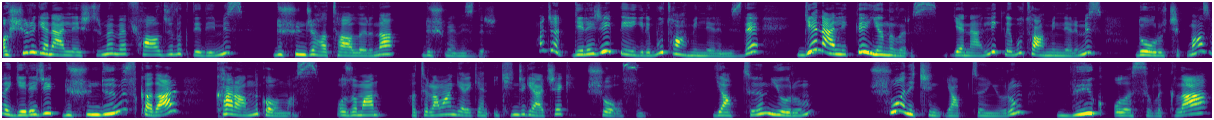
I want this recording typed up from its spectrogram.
aşırı genelleştirme ve falcılık dediğimiz düşünce hatalarına düşmemizdir. Ancak gelecekle ilgili bu tahminlerimizde genellikle yanılırız. Genellikle bu tahminlerimiz doğru çıkmaz ve gelecek düşündüğümüz kadar karanlık olmaz. O zaman hatırlaman gereken ikinci gerçek şu olsun. Yaptığın yorum, şu an için yaptığın yorum büyük olasılıkla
